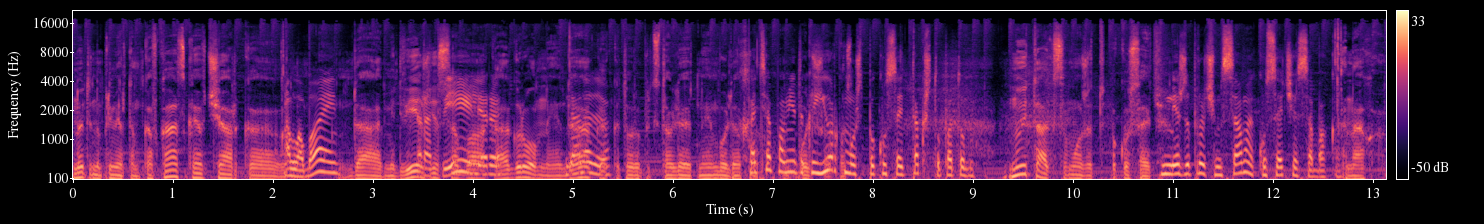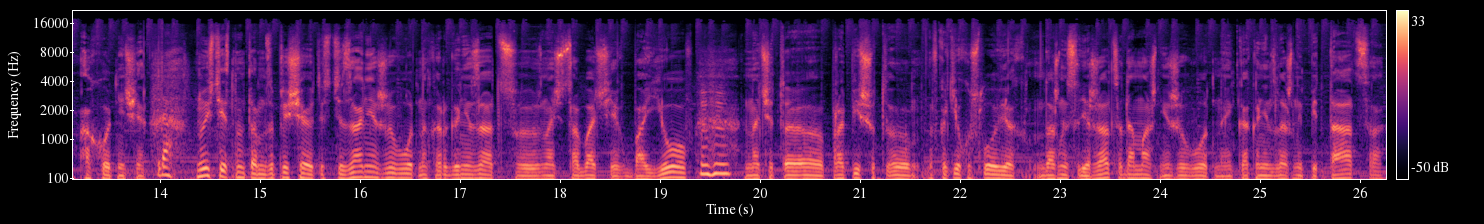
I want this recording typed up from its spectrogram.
Ну, это, например, там кавказская овчарка. Алабай. Да, медвежья собака. Огромные, да, да, да, которые представляют наиболее Хотя, по мне, так и Йорк может покусать так, что потом... Ну, и такса может покусать. Между прочим, самая кусачая собака. Она охотничья. Да. Ну, естественно, там запрещают истязание животных, организацию, значит, собачьих боев. Угу. Значит, э, пропишут, э, в каких условиях должны содержаться домашние животные, как они должны питаться.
